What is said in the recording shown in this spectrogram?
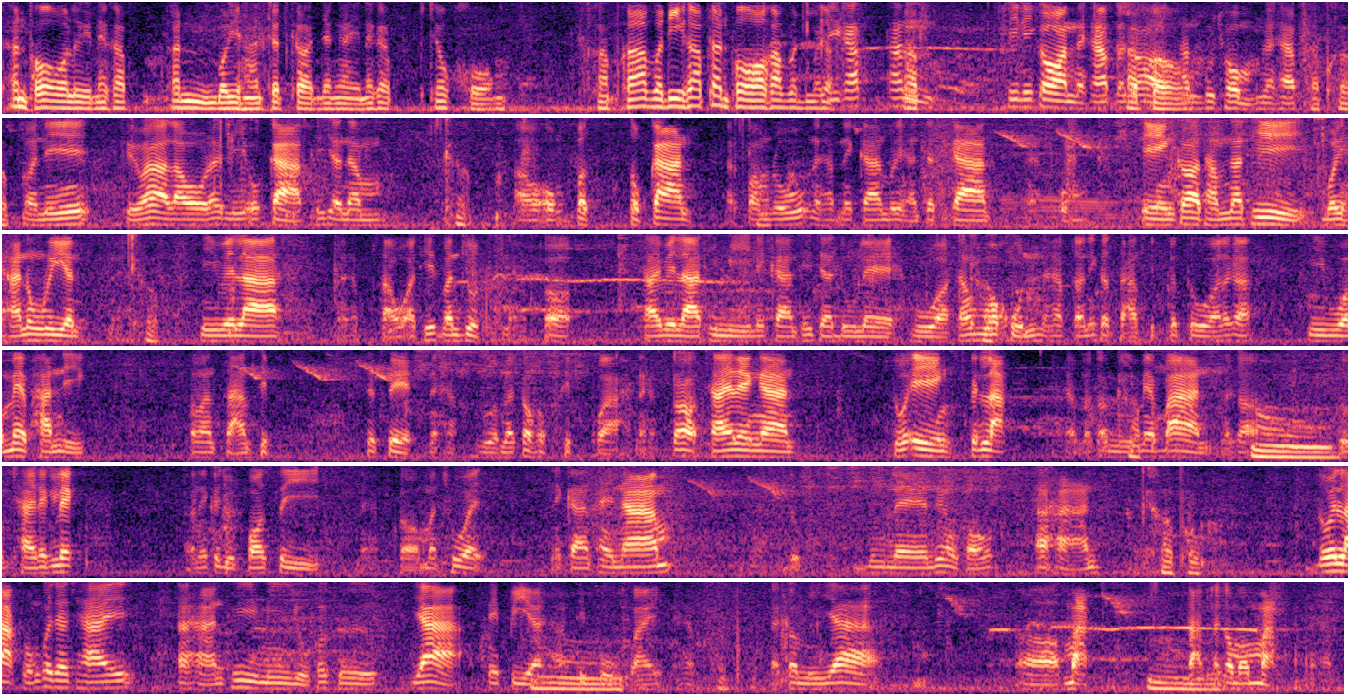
ท่านพอเลยนะครับ ท่านบริหารจัดการยังไงนะครับ เจ้าของครับครับสวัสดีครับท่านพอครับสวัสสดีวัสครับดีครับท่านครับพินิกรนะครับ แล้วก็ครับผมท่านผู้ชมนะครับครับครับวันนี้ถือว่าเราได้มีโอกาสที่จะนำครับเอาองค์ประสบการณ์และความรู้นะครับในการบริหารจัดการนะครับผมเองก็ทำหน้าที่บริหารโรงเรียนครับมีมีเวลานะครับเสาร์อาทิตย์วันหยุดนะครับก็ ใช้เวลาที่มีในการที่จะดูแลวัว ทั้งวัวขุนนะครับ ตอนนี้ก็ 30กว่าตัว แล้วก็มีวัวแม่พันธุ์อีกประมาณ 30 เศษๆนะครับ รวมแล้วก็ 60 กว่านะครับ ก็ใช้แรงงานตัวเองเป็นหลักนะครับแล้วก็มีแม่บ้านแล้วก็อ๋อลูกชายเล็กๆ ตอนนี้ก็อยู่ป .4 นะครับก็มาช่วยในการให้น้ำดูดูแลเรื่องของอาหาร ครับผม โดยหลักผมก็จะใช้ อาหารที่มีอยู่ก็คือหญ้าในเปียครับที่ปลูกไว้นะครับ แล้วก็มีหญ้าเอ่อหมักอืมตัดแล้วก็มาหมักนะครับ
